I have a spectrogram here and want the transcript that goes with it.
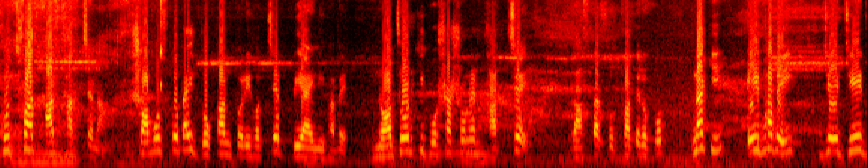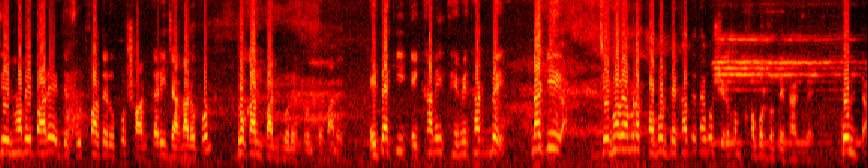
ফুটপাত আর থাকছে না। সমস্তটাই দোকান তৈরি হচ্ছে বেআইনি ভাবে নজর কি প্রশাসনের থাকছে রাস্তার ফুটপাতের ওপর? নাকি এইভাবেই যে যে যেভাবে পারে যে ফুটপাতের ওপর, সরকারি জায়গার ওপর দোকানপাট গড়ে তুলতে পারে। এটা কি এখানেই থেমে থাকবে? নাকি যেভাবে আমরা খবর দেখাতে থাকব, সেরকম খবর হতে থাকবে। কোনটা?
